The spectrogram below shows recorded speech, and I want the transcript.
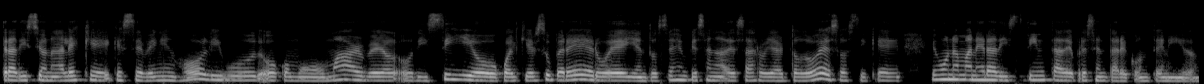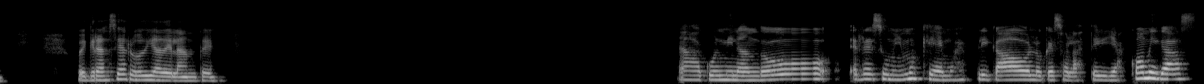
tradicionales que, que se ven en Hollywood o como Marvel o DC o cualquier superhéroe y entonces empiezan a desarrollar todo eso. Así que es una manera distinta de presentar el contenido. Pues gracias, Rodi. Adelante. Ah, culminando, resumimos que hemos explicado lo que son las tirillas cómicas,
